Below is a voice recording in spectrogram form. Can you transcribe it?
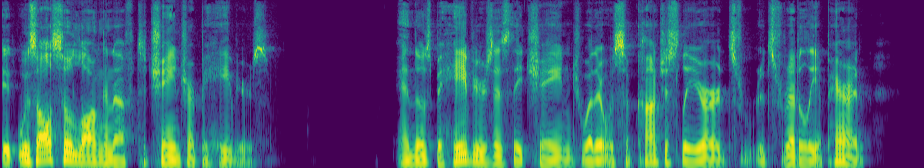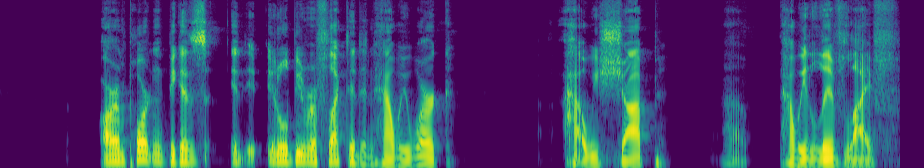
it was also long enough to change our behaviors. And those behaviors, as they change, whether it was subconsciously or it's, it's readily apparent, are important because it, it'll be reflected in how we work, how we shop, uh, how we live life,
